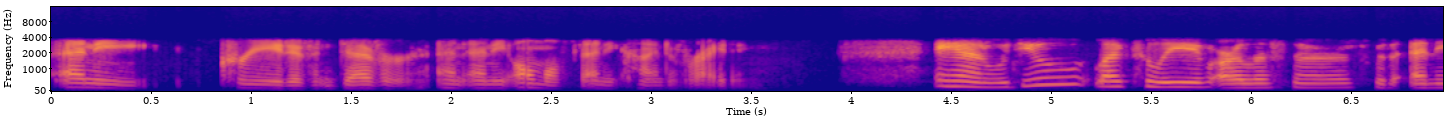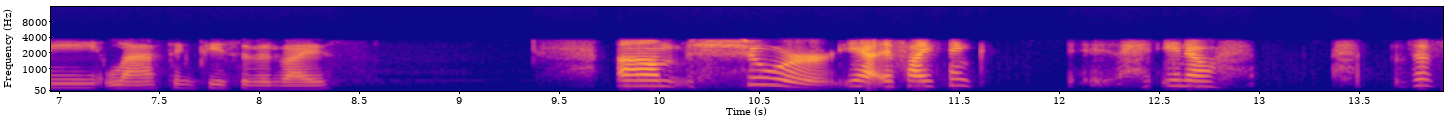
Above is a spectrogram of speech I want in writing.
any creative endeavor and any almost any kind of writing. Anne, would you like to leave our listeners with any lasting piece of advice? Um, sure. Yeah, if I think, you know, just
